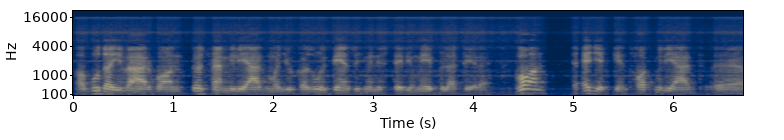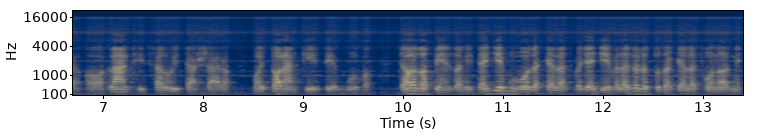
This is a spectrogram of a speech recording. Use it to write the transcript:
a budai várban 50 milliárd mondjuk az új pénzügyminisztérium épületére van, de egyébként 6 milliárd a Lánchíd felújítására, majd talán két év múlva. De az a pénz, amit egy év múlva oda kellett, vagy egy évvel ezelőtt oda kellett volna adni,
